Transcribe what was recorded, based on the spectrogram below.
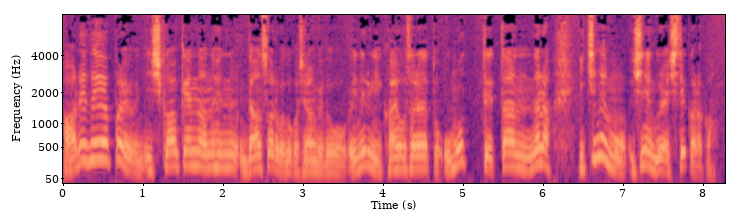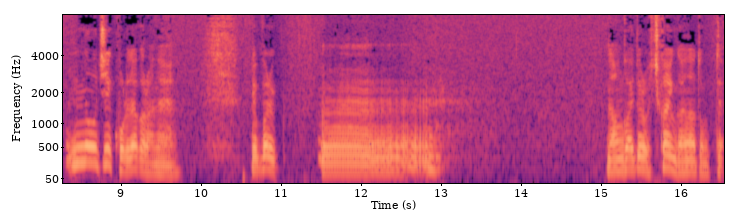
あれでやっぱり石川県のあの辺の断層あるかどうか知らんけど、エネルギー解放されたと思ってたんなら、1年も、1年ぐらいしてからか。のうちにこれだからね、やっぱり、うーん、何回取れば近いんかなと思って。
